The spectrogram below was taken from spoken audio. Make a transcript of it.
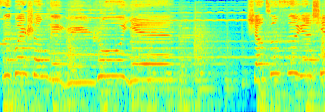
子规声里雨如烟。乡村寺院闲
